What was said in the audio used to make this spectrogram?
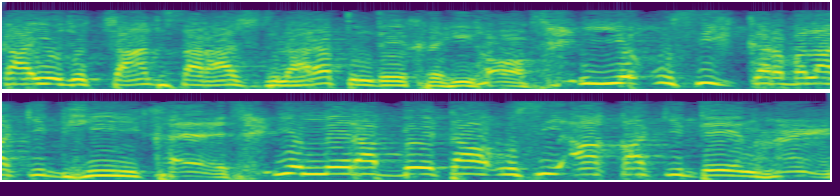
کہا، یہ جو چاند سا راج دلارا تم دیکھ رہی ہو۔ یہ اسی کربلا کی بھیک ہے۔ یہ میرا بیٹا اسی آقا کی دین ہے۔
